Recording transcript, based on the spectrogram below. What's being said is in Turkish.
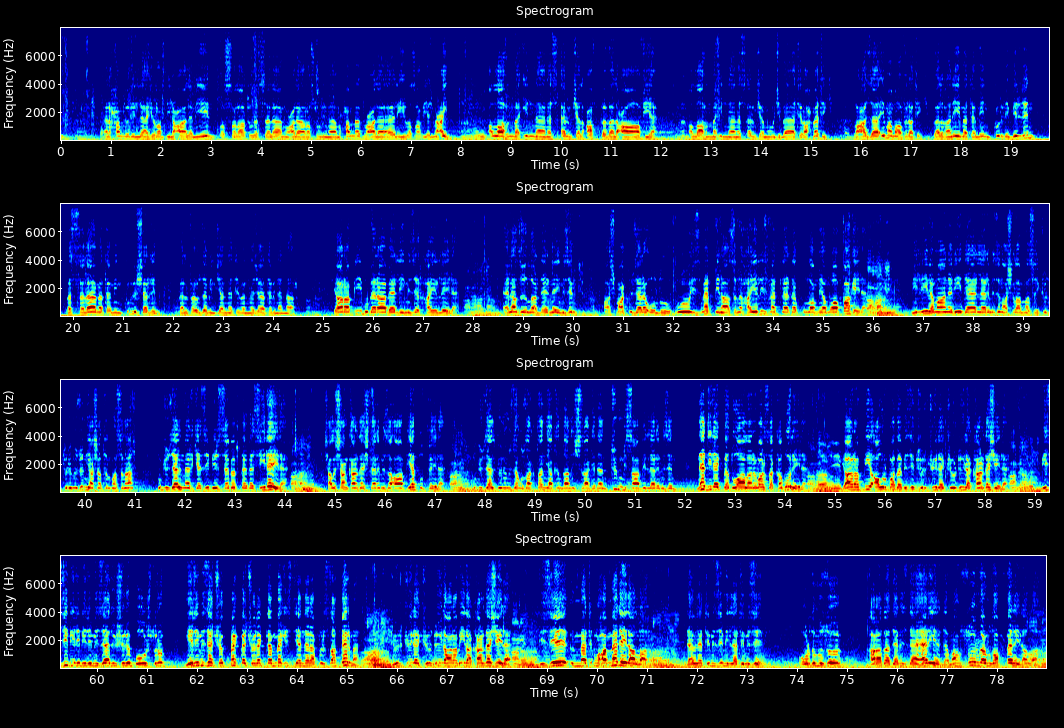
الرحيم. الحمد لله رب العالمين والصلاة والسلام على رسولنا محمد وعلى آله وصحبه أجمعين. اللهم إنا نسألك العفو والعافية. اللهم إنا نسألك موجبات رحمتك وعزائم مغفرتك والغنيمة من كل بر والسلامة من كل شر والفوز بالجنة والنجاة من النار. Ya Rabbi bu beraberliğimizi hayırlı eyle. Elazığlılar Derneğimizin açmak üzere olduğu bu hizmet binasını hayırlı hizmetlerde kullanmaya muvaffak eyle. Milli ve manevi değerlerimizin aşılanması, kültürümüzün yaşatılmasına bu güzel merkezi bir sebep ve vesile eyle. Çalışan kardeşlerimize afiyet lütfeyle. Bu güzel günümüze uzaktan yakından iştirak eden tüm misafirlerimizin ne dilek ve duaları varsa kabul eyle. Ya Rabbi Avrupa'da bizi Türküyle, Kürdüyle kardeş eyle. Bizi birbirimize düşürüp boğuşturup yerimize çökmek ve çöreklenmek isteyenlere fırsat verme. Türküyle, Kürdüyle, Arabiyle kardeş eyle. Bizi ümmeti Muhammed eyle Allah'ım. Devletimizi, milletimizi, ordumuzu karada, denizde, her yerde mansur ve muzaffer eyle Allah'ım.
